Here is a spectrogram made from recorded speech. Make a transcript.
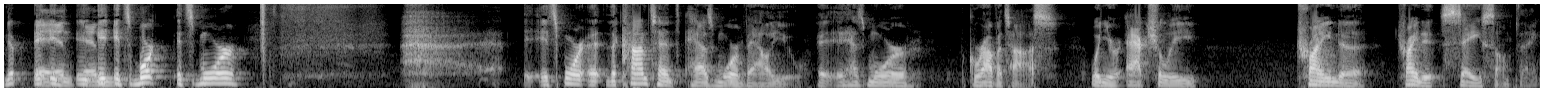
yep. It, And- it- and- it- it's more it's more it's more uh, the content has more value it, it has more gravitas when you're actually trying to trying to say something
